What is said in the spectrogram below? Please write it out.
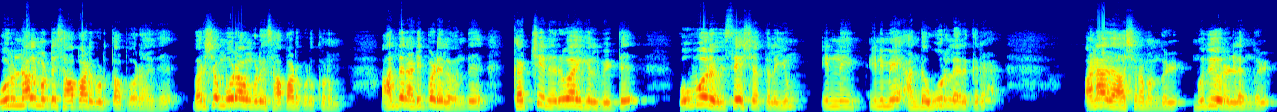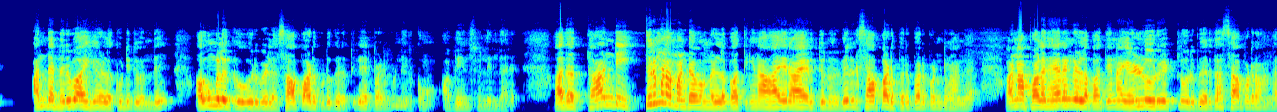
ஒரு நாள் மட்டும் சாப்பாடு கொடுத்தா போகாது வருஷம் பூரா அவங்களுக்கு சாப்பாடு கொடுக்கணும். அந்த அடிப்படையில் வந்து கட்சி நிர்வாகிகள் வீட்டு ஒவ்வொரு விசேஷத்துலையும் இன்னி இனிமே அந்த ஊரில் இருக்கிற அனாத ஆசிரமங்கள் முதியோர் இல்லங்கள் அந்த நிர்வாகிகளை கூட்டிட்டு வந்து அவங்களுக்கு ஒருவேளை சாப்பாடு கொடுக்கறதுக்கு ஏற்பாடு பண்ணியிருக்கோம் அப்படின்னு சொல்லியிருந்தாரு. அதை தாண்டி திருமண மண்டபங்களில் பார்த்தீங்கன்னா ஆயிரம் ஆயிரத்தி நூறு பேருக்கு சாப்பாடு ப்ரிப்பேர் பண்ணுறாங்க ஆனால் பல நேரங்களில் பார்த்தீங்கன்னா எழுநூறு எட்நூறு பேர் தான் சாப்பிட்றாங்க.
